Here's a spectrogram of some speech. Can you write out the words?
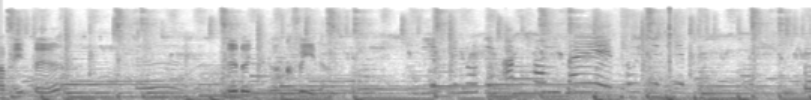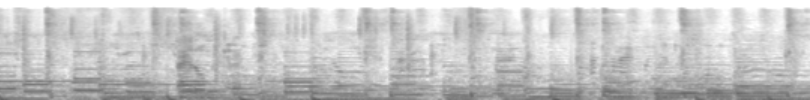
ានพี่ตื้อ គេអត់ធំទេទូចទៀតទៀត តែរោមមីក្រា រងទៀតអត់ខ្លាយមិនដឹង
